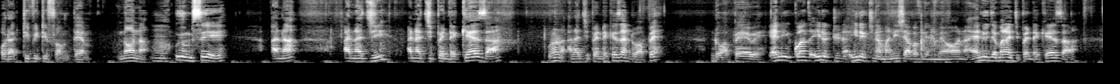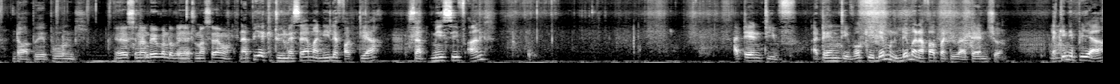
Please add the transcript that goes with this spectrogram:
or activity from them unaona? Huyu msee ana anaji anajipendekeza. Unaona? Anajipendekeza ndo ape ndo apewe. Yani kwanza hii ndio kitu inamaanisha hapa vile nimeona. Yani huyu jamaa anajipendekeza ndo apewe pungi. Yes na ndio hivyo ndo venye tunasema. Na pia kitu imesema ni ile fact ya submissive and attentive. Attentive. Okay dem dem anafaa patiwe attention lakini pia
